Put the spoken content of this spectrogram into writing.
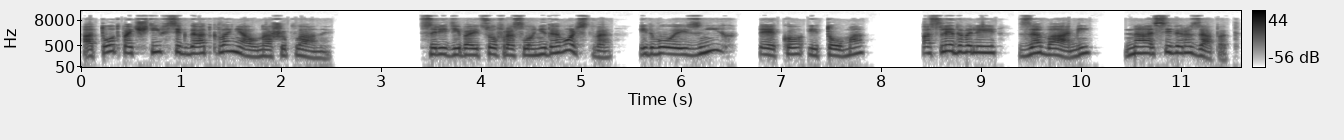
а тот почти всегда отклонял наши планы. Среди бойцов росло недовольство, и двое из них, Теко и Тома, последовали за вами на северо-запад,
